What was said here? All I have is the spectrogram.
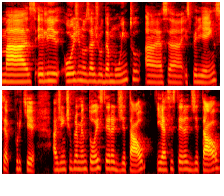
mas ele hoje nos ajuda muito a essa experiência, porque a gente implementou a esteira digital e essa esteira digital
